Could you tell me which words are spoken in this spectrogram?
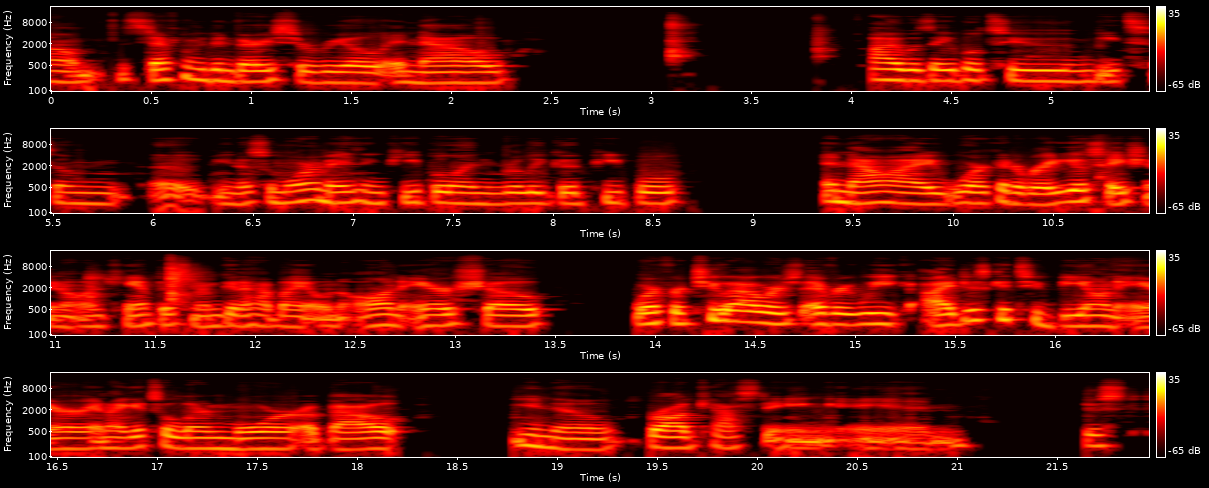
Um, it's definitely been very surreal, and now I was able to meet some, uh, you know, some more amazing people and really good people. And now I work at a radio station on campus, and I'm gonna have my own on-air show where for two hours every week I just get to be on air and I get to learn more about you know, broadcasting and just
